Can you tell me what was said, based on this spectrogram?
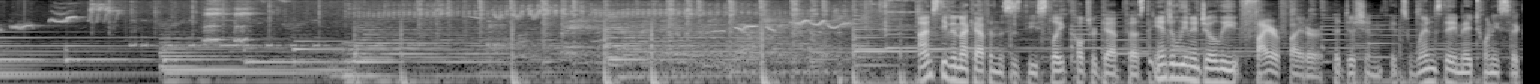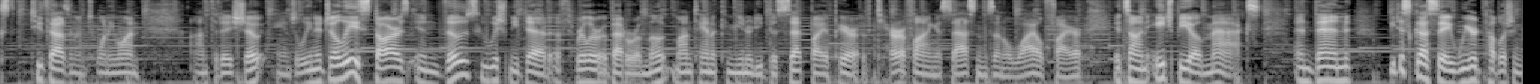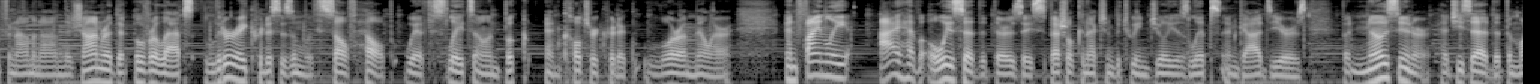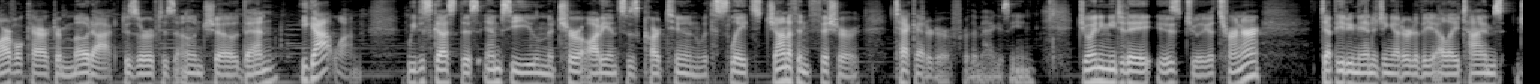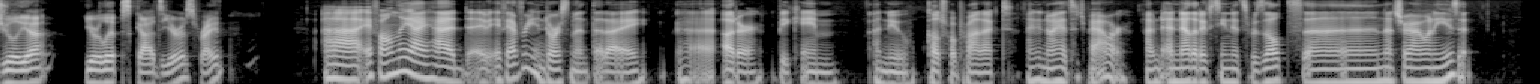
I'm Stephen Metcalf, and this is the Slate Culture Gabfest Angelina Jolie Firefighter Edition. It's Wednesday, May 26th, 2021. On today's show, Angelina Jolie stars in Those Who Wish Me Dead, a thriller about a remote Montana community beset by a pair of terrifying assassins and a wildfire. It's on HBO Max. And then we discuss a weird publishing phenomenon, the genre that overlaps literary criticism with self help, with Slate's own book and culture critic Laura Miller. And finally, I have always said that there is a special connection between Julia's lips and God's ears, but no sooner had she said that the Marvel character MODOK deserved his own show than he got one. We discussed this MCU mature audiences cartoon with Slate's Jonathan Fischer, tech editor for the magazine. Joining me today is Julia Turner, deputy managing editor of the LA Times. Julia, your lips, God's ears, right? Uh, if only I had, if every endorsement that I uh, utter became a new cultural product. I didn't know I had such power. I'm, and now that I've seen its results, uh, I'm not sure how I want to use it.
